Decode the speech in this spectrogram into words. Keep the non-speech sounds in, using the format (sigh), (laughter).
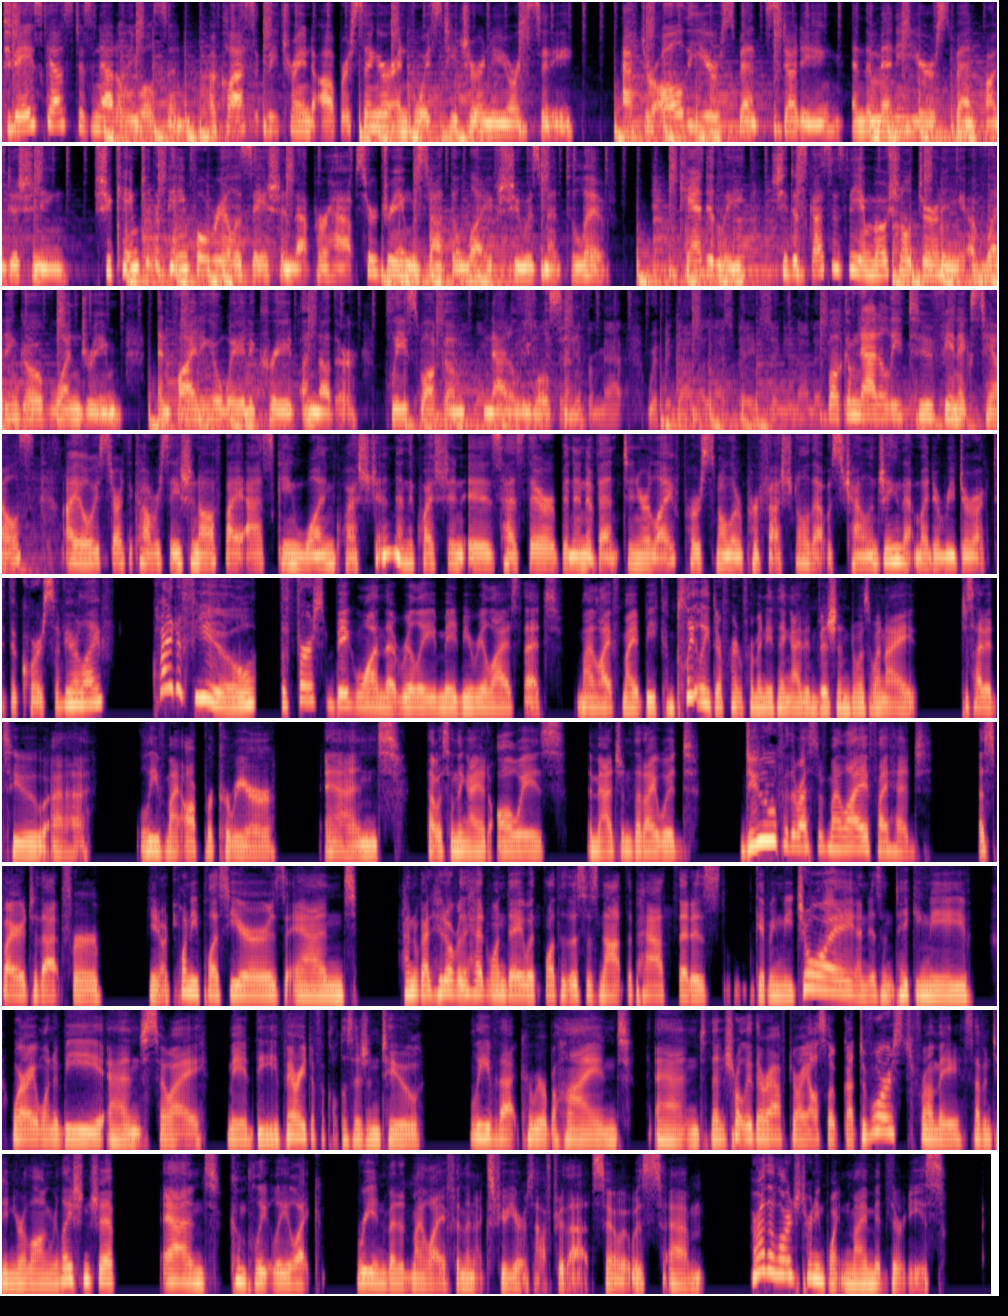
Today's guest is Natalie Wilson, a classically trained opera singer and voice teacher in New York City. After all the years spent studying and the many years spent auditioning, she came to the painful realization that perhaps her dream was not the life she was meant to live. Candidly, she discusses the emotional journey of letting go of one dream and finding a way to create another. Please welcome Natalie Wilson. Welcome, Natalie, to Phoenix Tales. I always start the conversation off by asking one question. And the question is Has there been an event in your life, personal or professional, that was challenging that might have redirected the course of your life? Quite a few. The first big one that really made me realize that my life might be completely different from anything I'd envisioned was when I decided to uh, leave my opera career. And that was something I had always imagined that I would do for the rest of my life. I had aspired to that for, you know, 20 plus years and kind of got hit over the head one day with, well, this is not the path that is giving me joy and isn't taking me where I want to be. And so I made the very difficult decision to leave that career behind. And then shortly thereafter, I also got divorced from a 17 year long relationship and completely like reinvented my life in the next few years after that. So it was um, a rather large turning point in my mid 30s.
